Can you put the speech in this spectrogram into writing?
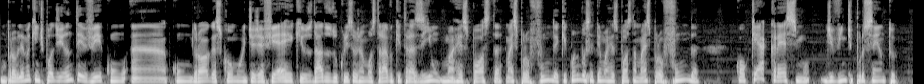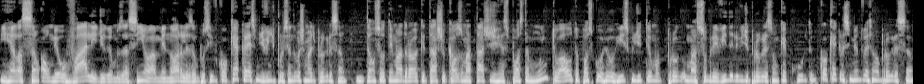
Um problema que a gente pode antever com, uh, com drogas como anti-GFR, que os dados do Crystal já mostravam que traziam uma resposta mais profunda, é que quando você tem uma resposta mais profunda, qualquer acréscimo de 20% em relação ao meu vale, digamos assim, ou a menor lesão possível, qualquer acréscimo de 20% eu vou chamar de progressão. Então, se eu tenho uma droga que taxa, causa uma taxa de resposta muito alta, eu posso correr o risco de ter uma, uma sobrevida livre de progressão que é curta, qualquer crescimento vai ser uma progressão.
